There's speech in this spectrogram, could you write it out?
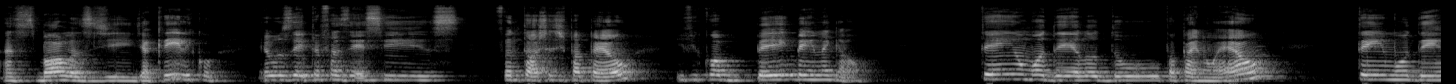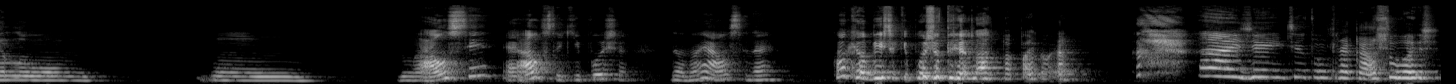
as bolas de, de acrílico. Eu usei para fazer esses fantoches de papel e ficou bem, bem legal. Tem o modelo do Papai Noel, tem o modelo um, um alce, é alce que puxa? Não, não é alce, né? Qual que é o bicho que puxa o trenó do Papai Noel? Ai, gente, eu tô um fracasso hoje.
